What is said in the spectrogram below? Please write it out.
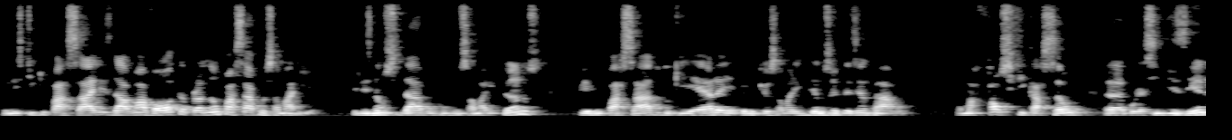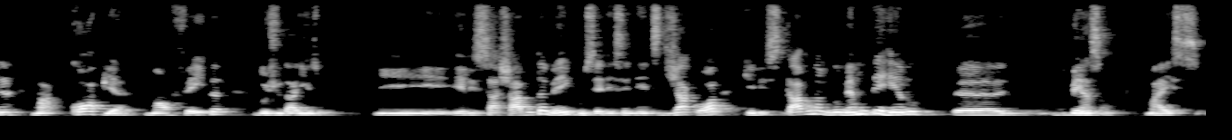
Eles tinham que passar, eles davam a volta para não passar por Samaria. Eles não se davam com os samaritanos pelo passado do que era e pelo que os samaritanos representavam. É uma falsificação, uh, por assim dizer, né? uma cópia mal feita do judaísmo. E eles achavam também, por serem descendentes de Jacó, que eles estavam no mesmo terreno uh, de bênção. Mas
